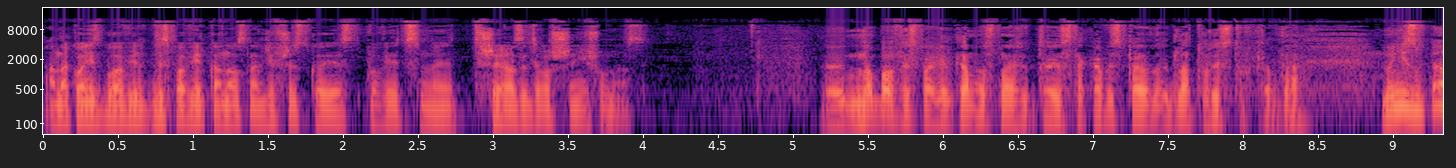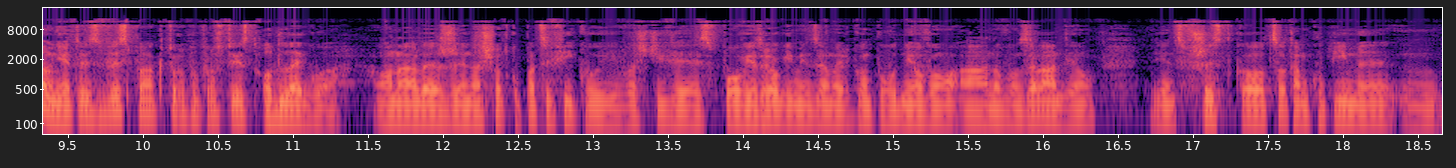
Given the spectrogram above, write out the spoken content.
a na koniec była Wyspa Wielkanocna, gdzie wszystko jest powiedzmy trzy razy droższe niż u nas. Y, No bo Wyspa Wielkanocna to jest taka wyspa dla turystów, prawda? No nie zupełnie, to jest wyspa, która po prostu jest odległa. Ona leży na środku Pacyfiku i właściwie jest w połowie drogi między Ameryką Południową a Nową Zelandią, więc wszystko, co tam kupimy, ym,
